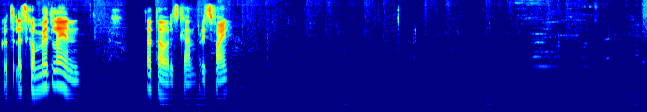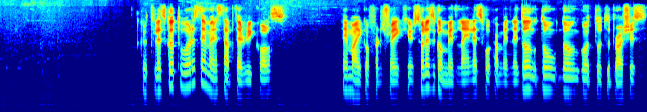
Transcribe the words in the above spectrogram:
Good. Let's go mid lane. That tower is gone, but it's fine. Good, let's go towards them and stop their recalls. They might go for Drake here. So let's go mid lane. Let's walk up mid lane. Don't don't don't go to the brushes.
